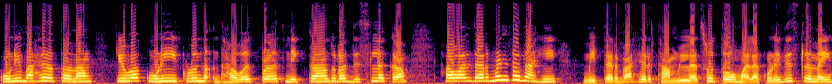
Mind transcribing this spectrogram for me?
कुणी कोणी बाहेर होताना किंवा कोणी इकडून धावत पळत निघताना तुला दिसलं का? हवालदार म्हणतो नाही मी तर बाहेर थांबलेलाच होतो मला कोणी दिसलं नाही.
